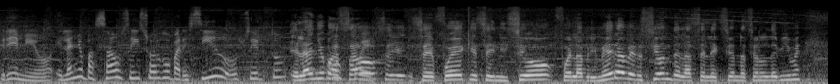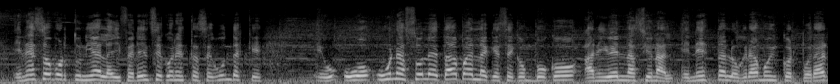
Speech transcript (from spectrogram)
premio, el año pasado se hizo algo parecido, ¿cierto? El año ¿Cómo pasado fue? se, se fue que se inició, fue la primera versión de la Selección Nacional de Pymes. En esa oportunidad, la diferencia con esta segunda es que eh, hu- hubo una sola etapa en la que se convocó a nivel nacional. En esta logramos incorporar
